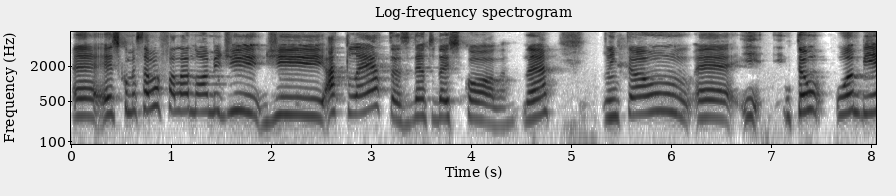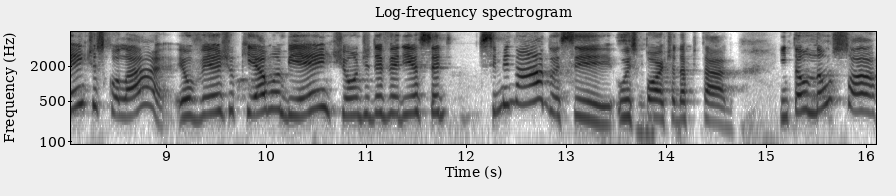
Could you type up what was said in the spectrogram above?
é, eles começavam a falar nome de, de atletas dentro da escola, né? Então, é, e, então, o ambiente escolar, eu vejo que é um ambiente onde deveria ser disseminado esse o esporte adaptado. Então, não só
